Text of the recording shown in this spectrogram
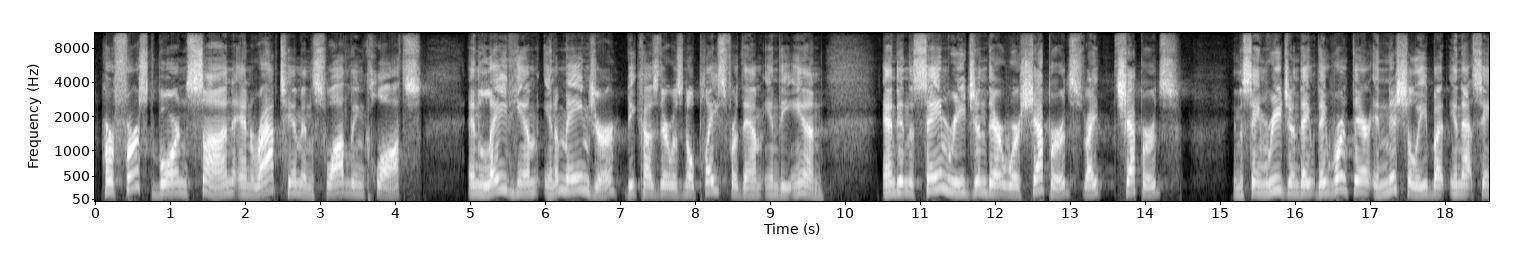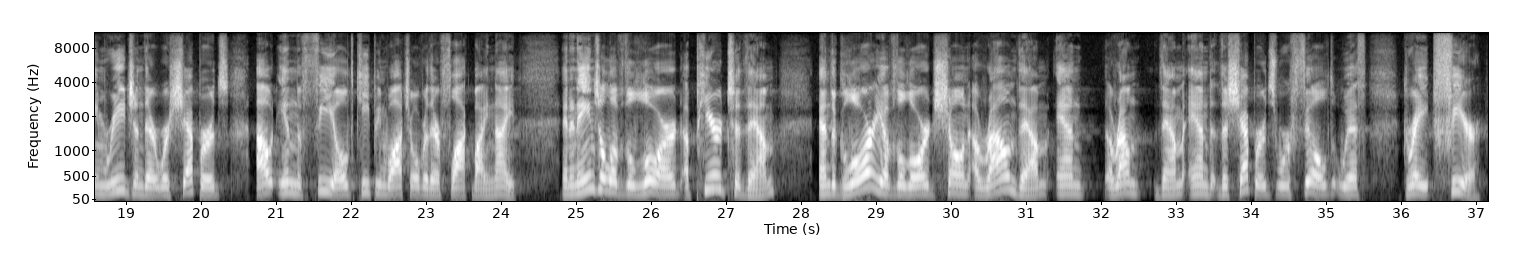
her firstborn son and wrapped him in swaddling cloths and laid him in a manger because there was no place for them in the inn. And in the same region there were shepherds, right? Shepherds in the same region. They, they weren't there initially, but in that same region there were shepherds out in the field keeping watch over their flock by night. And an angel of the Lord appeared to them and the glory of the Lord shone around them and around them, and the shepherds were filled with great fear.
